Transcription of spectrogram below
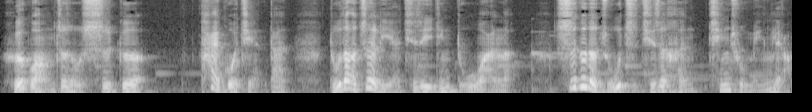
何广这首诗歌太过简单，读到这里啊，其实已经读完了。诗歌的主旨其实很清楚明了，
